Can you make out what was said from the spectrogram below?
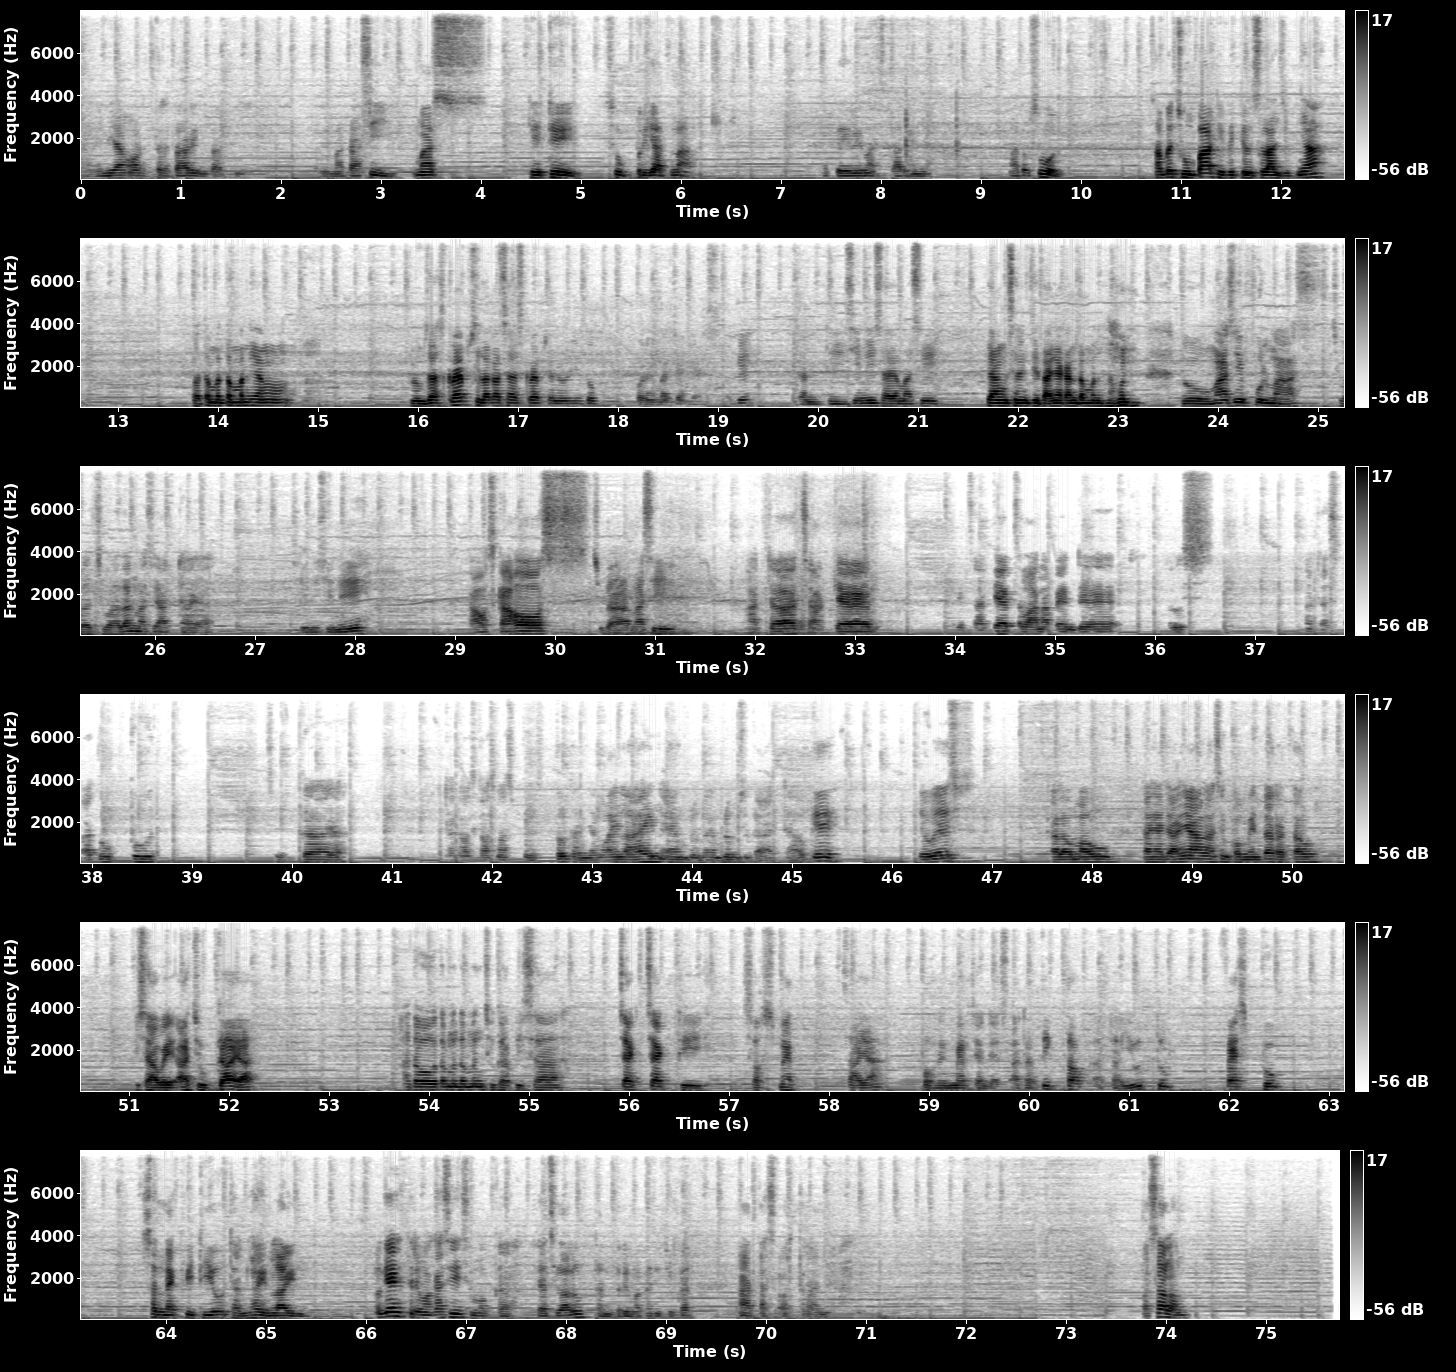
nah, ini yang order taring tadi. Terima kasih Mas Dede Supriyatna. Oke mas taringnya mantap suwun. Sampai jumpa di video selanjutnya. Buat teman-teman yang belum subscribe silahkan subscribe channel YouTube Boleh Merchandise oke? Dan di sini saya masih yang sering ditanyakan teman-teman tuh masih full mas. Jual-jualan masih ada ya. Sini-sini kaos-kaos juga masih ada jaket jaket jaket celana pendek terus ada sepatu boot juga ya. Ada kaos-kaos mas Beto dan yang lain-lain emblem-emblem juga ada. Oke okay. ya kalau mau tanya-tanya langsung komentar atau bisa WA juga ya. Atau teman-teman juga bisa cek-cek di sosmed saya Boring Merchandise. Ada TikTok, ada YouTube, Facebook, snack video dan lain-lain. Oke terima kasih. Semoga sehat selalu dan terima kasih juga atas orderannya. Wassalam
